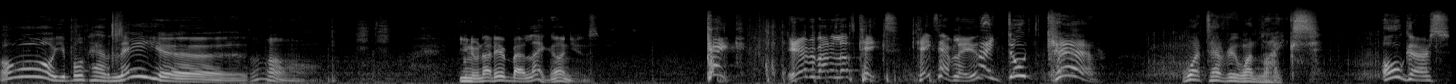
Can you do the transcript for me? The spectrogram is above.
oh, you both have layers. Oh. You know, not everybody like onions. Cake! Everybody loves cakes. Cakes have layers. I don't care what everyone likes. Ogres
